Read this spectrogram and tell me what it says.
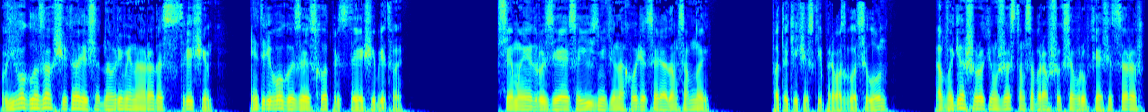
В его глазах читались одновременно радость встречи и тревога за исход предстоящей битвы. «Все мои друзья и союзники находятся рядом со мной», — патетически провозгласил он, обводя широким жестом собравшихся в рубке офицеров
